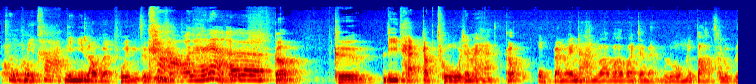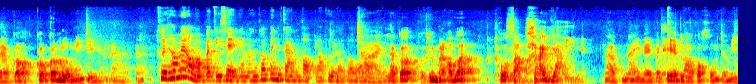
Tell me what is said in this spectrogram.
โอ้โหถูกผูนี่กขาดนี่นี่เราแบบคุยหนังสือพิมพ์ข่าวเลยเนี่ยเออก็คือ d t แทกับ True ใช่ไหมฮะ ก็อุ บกันไว้นานว่าว่าว่าจะแบบรวมหรือเปล่าสรุปแล้วก็ก็ก็รวมจริงๆอะนะฮะคือถ้าไม่ออกมาปฏิเสธเนี่ยมันก็เป็นการตอบรับอยู่แล้วป่าวะใช่ แล้วก็คือหมายความว่าโทรศัพท์ค่ายใหญ่เนี่ยนะครับในในประเทศเราก็คงจะมี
